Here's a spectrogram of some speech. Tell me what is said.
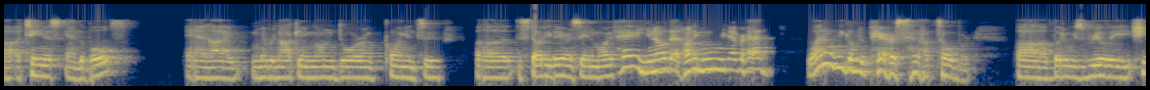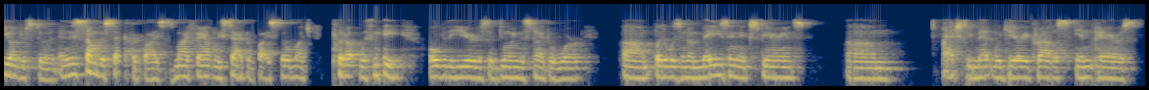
uh, Atenas, and the Bulls. And I remember knocking on the door and going into uh, the study there and saying to my wife, hey, you know that honeymoon we never had? Why don't we go to Paris in October? Uh, but it was really, she understood. And this is some of the sacrifices. My family sacrificed so much, put up with me over the years of doing this type of work. Um, but it was an amazing experience. Um, I actually met with Jerry Krause in Paris,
